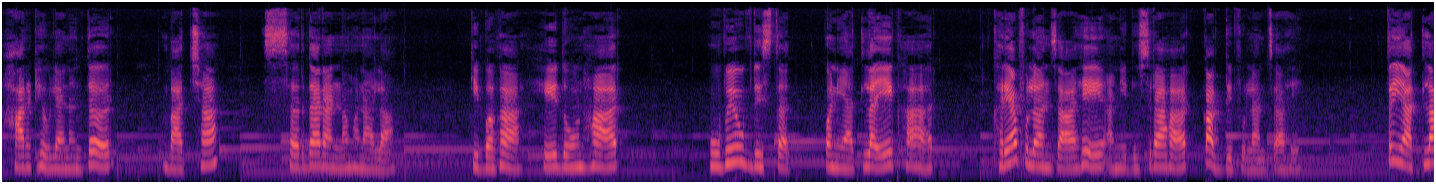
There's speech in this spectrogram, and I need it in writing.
हार ठेवल्यानंतर बादशाह सरदारांना म्हणाला की बघा हे दोन हार हुबेहूब दिसतात पण यातला एक हार खऱ्या फुलांचा आहे आणि दुसरा हार कागदी फुलांचा आहे. तर यातला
